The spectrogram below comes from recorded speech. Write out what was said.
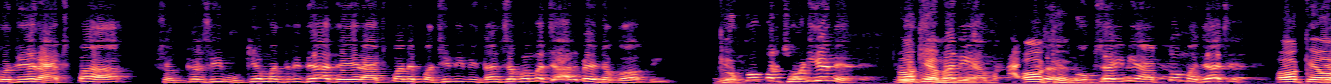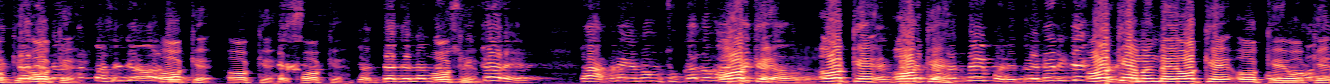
તો જે રાજપા શંકરસિંહ મુખ્યમંત્રી થયા હતા એ રાજપાને પછીની વિધાનસભામાં ચાર બેઠકો આપી. લોકો પર છોડીએ ને ઓકે Okay. લોકશાહીની આ તો મજા છે. Okay okay okay. Okay okay okay જનતા જનાર્દન સ્વીકારે તો આપણે એનો ચુકાદો પડે તો એને reject ઓકે અમનભાઈ ઓકે ઓકે ઓકે.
